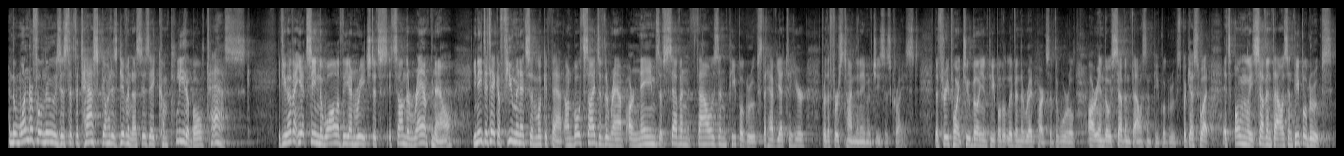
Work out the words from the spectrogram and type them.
And the wonderful news is that the task God has given us is a completable task. If you haven't yet seen the wall of the unreached, it's, it's on the ramp now. You need to take a few minutes and look at that. On both sides of the ramp are names of 7,000 people groups that have yet to hear for the first time the name of Jesus Christ. The 3.2 billion people that live in the red parts of the world are in those 7,000 people groups. But guess what? It's only 7,000 people groups.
